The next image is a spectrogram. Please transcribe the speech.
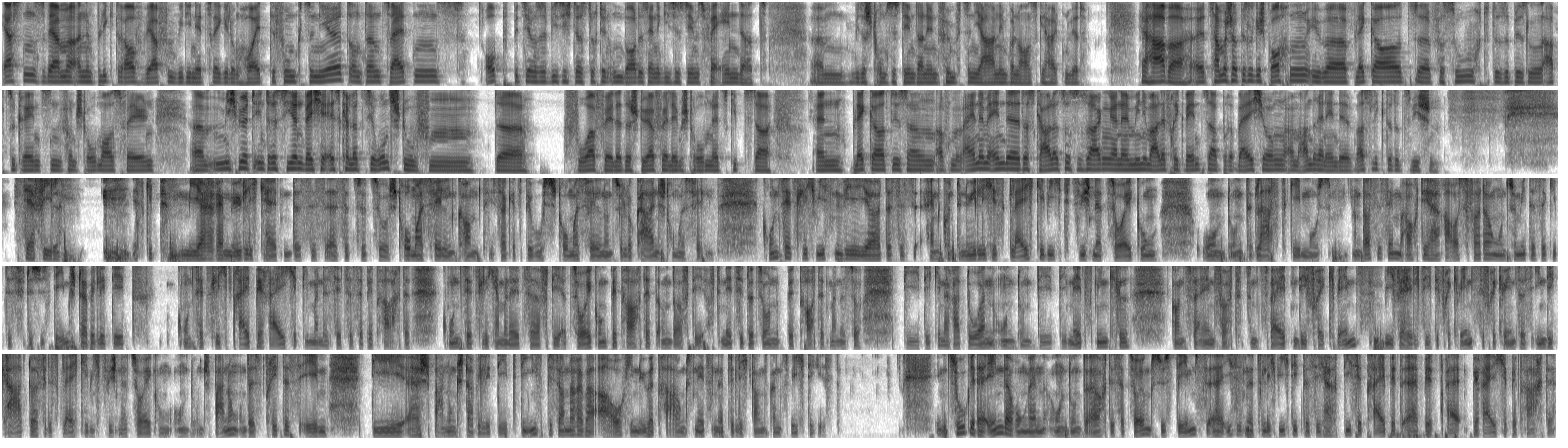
Erstens werden wir einen Blick darauf werfen, wie die Netzregelung heute funktioniert und dann zweitens, ob bzw. wie sich das durch den Umbau des Energiesystems verändert, ähm, wie das Stromsystem dann in 15 Jahren in Balance gehalten wird. Herr Haber, jetzt haben wir schon ein bisschen gesprochen über Blackouts, äh, versucht, das ein bisschen abzugrenzen von Stromausfällen. Ähm, mich würde interessieren, welche Eskalationsstufen der Vorfälle, der Störfälle im Stromnetz gibt es da? Ein Blackout ist ähm, auf einem Ende der Skala sozusagen eine minimale Frequenzabweichung, am anderen Ende. Was liegt da dazwischen? Sehr viel. Mehrere Möglichkeiten, dass es also zu, zu Stromausfällen kommt. Ich sage jetzt bewusst Stromausfällen und zu lokalen Stromausfällen. Grundsätzlich wissen wir ja, dass es ein kontinuierliches Gleichgewicht zwischen Erzeugung und, und Last geben muss. Und das ist eben auch die Herausforderung und somit also gibt es für die Systemstabilität grundsätzlich drei Bereiche, die man jetzt also betrachtet. Grundsätzlich haben wir jetzt auf die Erzeugung betrachtet und auf die, auf die Netzsituation betrachtet man also die, die Generatoren und, und die, die Netzwinkel. Ganz vereinfacht. Zum zweiten die Frequenz. Wie verhält sich die Frequenz? Die Frequenz als Indikator für das Gleichgewicht zwischen Erzeugung und, und Spannung. Und als drittes eben die äh, Spannungsstabilität, die insbesondere aber auch in Übertragungsnetzen natürlich ganz, ganz wichtig ist. Im Zuge der Änderungen und, und auch des Erzeugungssystems äh, ist es natürlich wichtig, dass ich auch diese drei Be äh, Be Bereiche betrachte.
